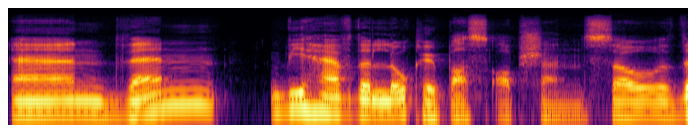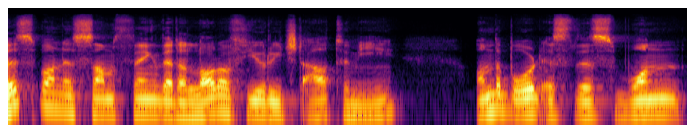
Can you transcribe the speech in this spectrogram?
And then we have the local bus option. So this one is something that a lot of you reached out to me. On the board is this one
